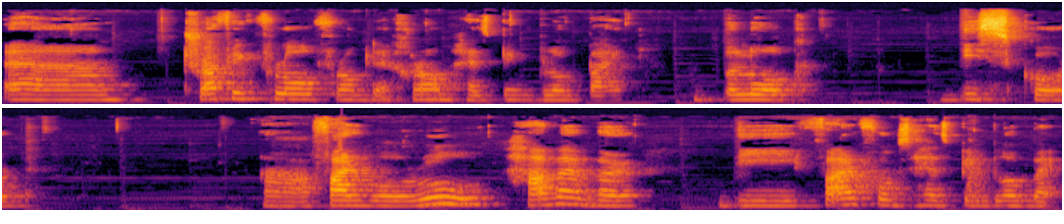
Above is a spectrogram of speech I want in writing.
um, traffic flow from the Chrome has been blocked by block Discord uh, firewall rule. However, the Firefox has been blocked by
